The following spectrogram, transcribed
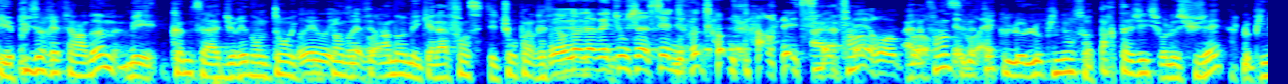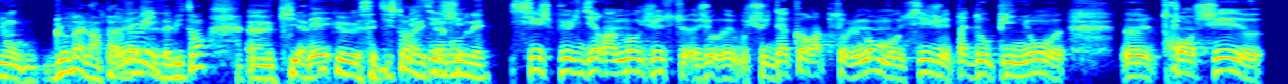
Il y a eu plusieurs référendums, mais comme ça a duré dans le temps et qu'il y a eu plein de référendums et qu'à la fin, c'était toujours pas le référendum. Mais on en avait tous assez d'entendre parler de cet à la fin, aéroport. À la fin, c'est le fait que l'opinion soit partagée sur le sujet, l'opinion globale, hein, pas les habitants, euh, qui a fait que cette histoire a été abandonnée. si je peux le dire un mot juste, je, je suis d'accord absolument. Moi aussi, je n'ai pas d'opinion euh, euh, tranchée euh,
